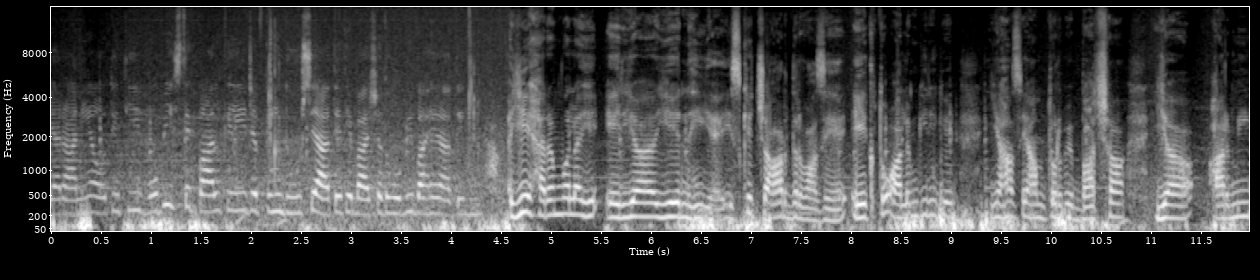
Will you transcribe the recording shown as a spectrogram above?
یا رانیہ ہوتی تھیں وہ بھی استقبال کے لیے جب کہیں دور سے آتے تھے بادشاہ تو وہ بھی باہر آتی تھے یہ حرم والا یہ ایریا یہ نہیں ہے اس کے چار دروازے ہیں ایک تو عالمگیری گیٹ یہاں سے عام طور پہ بادشاہ یا آرمی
